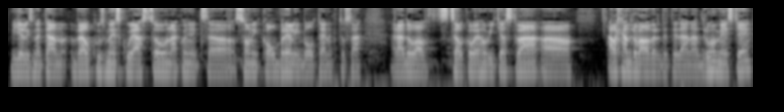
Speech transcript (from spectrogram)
videli sme tam veľkú zmesku jazdcov, nakoniec Sonny Colbrelli bol ten, kto sa radoval z celkového víťazstva Alejandro Valverde teda na druhom mieste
